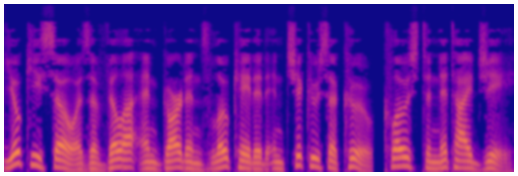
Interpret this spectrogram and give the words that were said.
Yoki-so is a villa and gardens located in Chikusa-ku, close to Nitai-ji.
